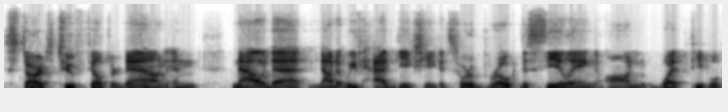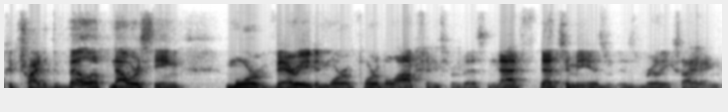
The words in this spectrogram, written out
start to filter down. And now that now that we've had Geek Chic, it sort of broke the ceiling on what people could try to develop. Now we're seeing more varied and more affordable options for this, and that's that to me is is really exciting.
